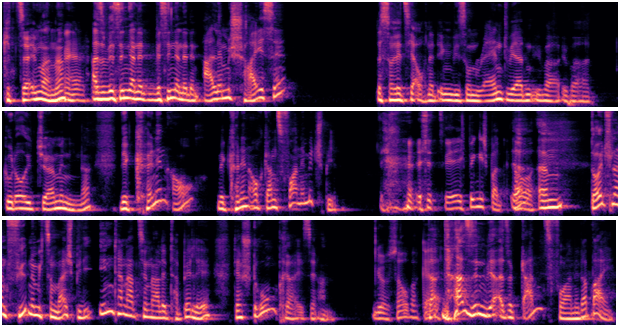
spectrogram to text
Gibt's ja immer, ne? Also wir sind ja nicht, wir sind ja nicht in allem Scheiße. Das soll jetzt ja auch nicht irgendwie so ein Rant werden über, über good old Germany, ne? Wir können auch, wir können auch ganz vorne mitspielen. Ich bin gespannt. Ja, ähm, Deutschland führt nämlich zum Beispiel die internationale Tabelle der Strompreise an. Ja, sauber, Da, geil. da sind wir also ganz vorne dabei.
